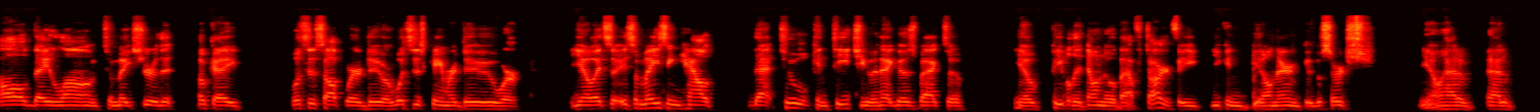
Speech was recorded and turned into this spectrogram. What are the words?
all day long to make sure that okay what's this software do or what's this camera do or you know it's it's amazing how that tool can teach you and that goes back to you know people that don't know about photography you can get on there and google search you know how to how to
